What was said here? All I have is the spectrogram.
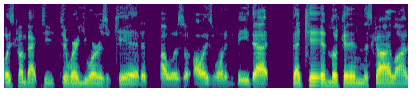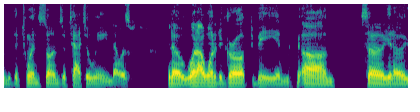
always come back to, to where you were as a kid. And I was always wanted to be that that kid looking in the skyline with the twin suns of Tatooine. That was, you know, what I wanted to grow up to be. And um, so, you know,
